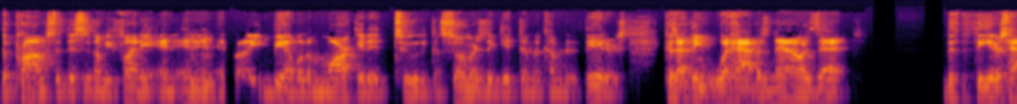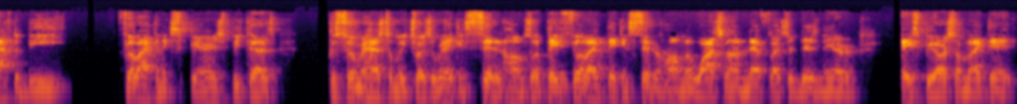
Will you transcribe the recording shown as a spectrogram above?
the promise that this is going to be funny and and, mm-hmm. and, really be able to market it to the consumers to get them to come to the theaters. Because I think what happens now is that the theaters have to be feel like an experience because consumer has so many choices where they can sit at home. So if they feel like they can sit at home and watch it on Netflix or Disney or HBO or something like that,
